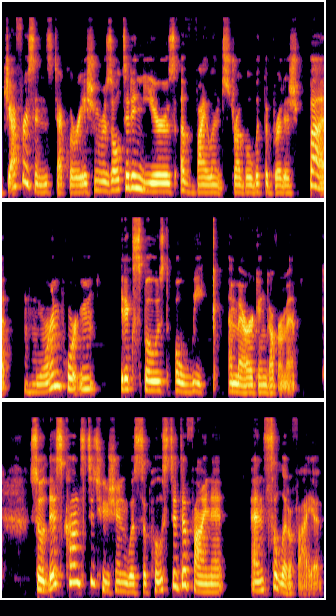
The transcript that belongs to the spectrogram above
Jefferson's declaration resulted in years of violent struggle with the British, but mm-hmm. more important, it exposed a weak American government. So, this Constitution was supposed to define it and solidify it.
